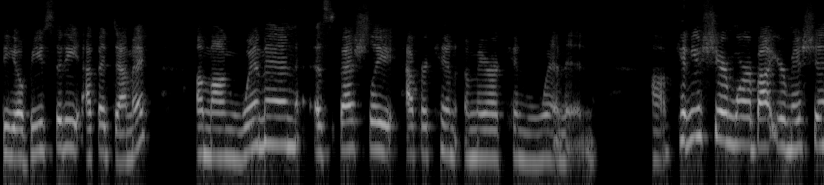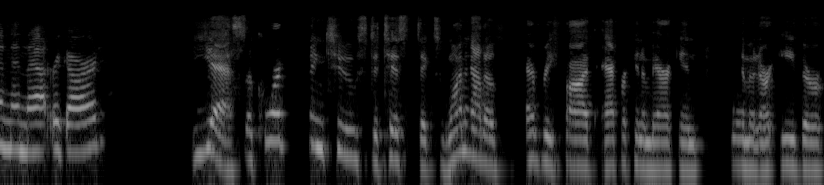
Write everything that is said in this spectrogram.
the obesity epidemic among women, especially African American women. Um, can you share more about your mission in that regard? Yes, according to statistics, one out of every five African American women are either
